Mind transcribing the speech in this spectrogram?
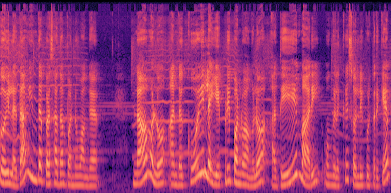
கோயிலில் தான் இந்த பிரசாதம் பண்ணுவாங்க. நாமளும் அந்த கோயிலில் எப்படி பண்ணுவாங்களோ அதே மாதிரி உங்களுக்கு சொல்லி கொடுத்துருக்கேன்.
